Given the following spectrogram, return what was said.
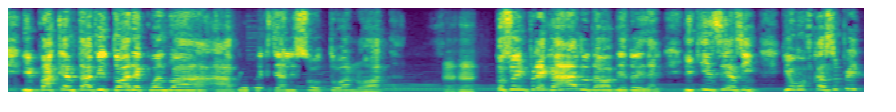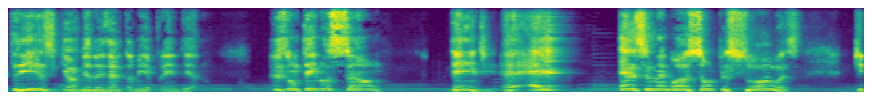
e para cantar vitória quando a, a B2L soltou a nota. Uhum. Eu sou empregado da OB2L. E quis dizer assim, que eu vou ficar super triste que a OB2L está me repreendendo. Eles não têm noção. Entende? É, é, esse é o negócio. São pessoas que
